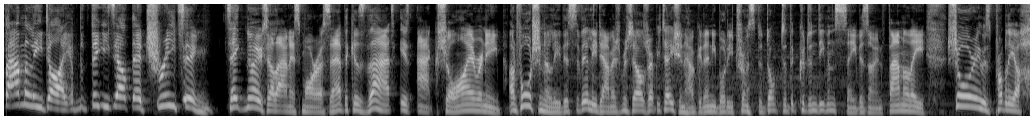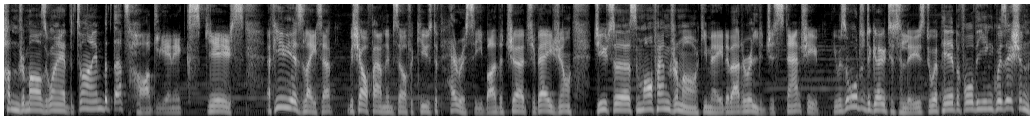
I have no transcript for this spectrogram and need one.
family die of the thing he's out there treating. Take note, Alanis Morissette, eh, because that is actual irony. Unfortunately, this severely damaged Michel's reputation. How could anybody trust a doctor that couldn't even save his own family? Sure, he was probably a hundred miles away at the time, but that's hardly an excuse. A few years later, Michel found himself accused of heresy by the Church of Agen due to some offhand remark he made about a religious statue. He was ordered to go to Toulouse to appear before the Inquisition.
